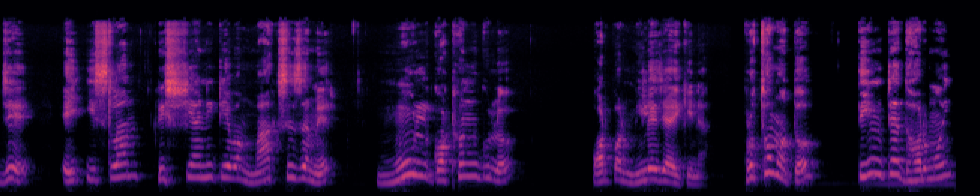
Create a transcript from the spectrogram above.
যে এই ইসলাম, ক্রিশ্চিয়ানিটি এবং মার্কসিজমের মূল গঠনগুলো পরপর মিলে যায় কিনা। প্রথমত তিনটে ধর্মই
